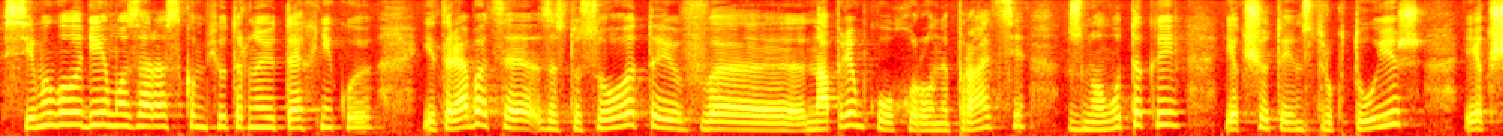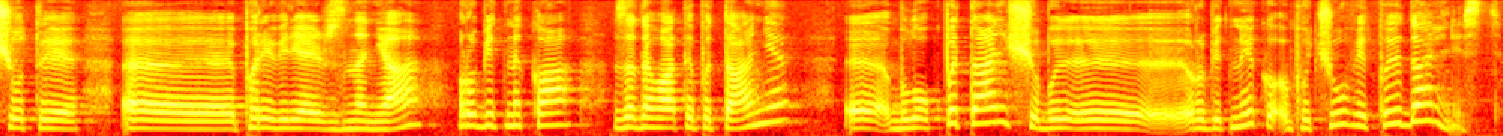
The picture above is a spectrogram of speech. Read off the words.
Всі ми володіємо зараз комп'ютерною технікою, і треба це застосовувати в е, напрямку охорони праці. Знову таки, якщо ти інструктуєш, якщо ти перевіряєш знання робітника, задавати питання, блок питань, щоб е, робітник почув відповідальність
